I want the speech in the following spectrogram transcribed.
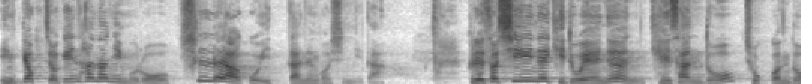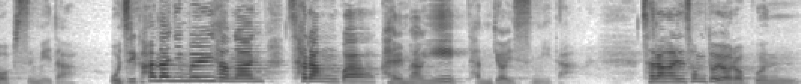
인격적인 하나님으로 신뢰하고 있다는 것입니다. 그래서 시인의 기도에는 계산도 조건도 없습니다. 오직 하나님을 향한 사랑과 갈망이 담겨 있습니다. 사랑하는 성도 여러분,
